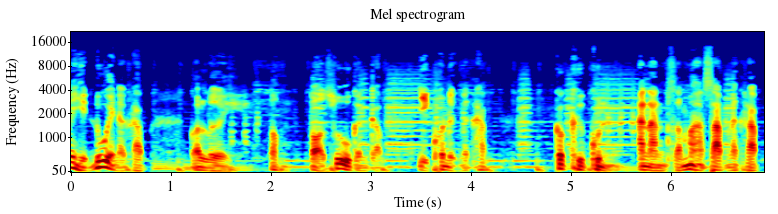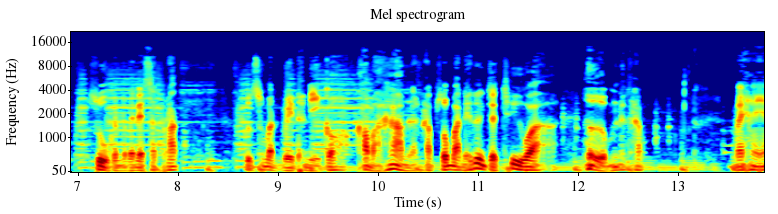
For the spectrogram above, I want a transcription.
ไม่เห็นด้วยนะครับ ก็เลย ต่อสู้กันกับอีกคนหนึ่งนะครับ ก็คือคุณอนันต์สัมมาทรัพย์นะครับ สู้กันไปได้สักพัก คุณสมบัติเวทนีก็เข้ามาห้ามนะครับ สมบัติในเรื่องจะชื่อว่าเหิมนะครับ ไม่ให้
